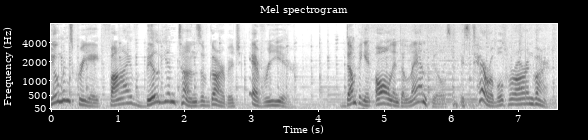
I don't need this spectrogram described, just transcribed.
Humans create 5 billion tons of garbage every year. Dumping it all into landfills is terrible for our environment.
